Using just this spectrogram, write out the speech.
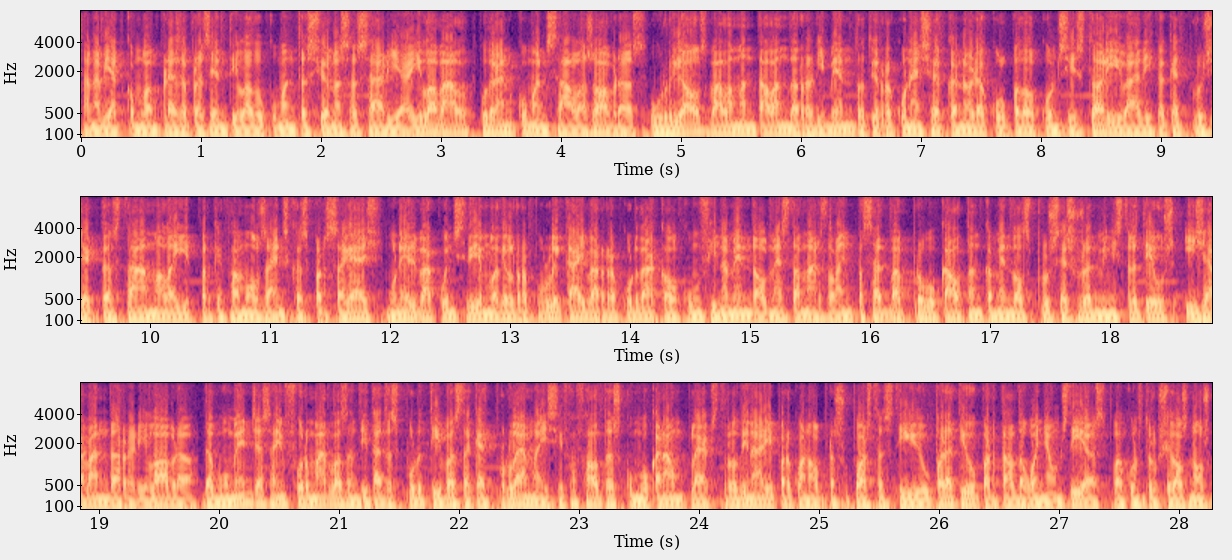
Tan aviat com l'empresa presenti la documentació necessària i l'aval, podran començar les obres. Oriols va lamentar l'endarreriment tot i reconèixer que no era culpa del consistori i va dir que aquest projecte està maleït perquè fa molts anys que es persegueix. Monell va coincidir amb la del republicà i va recordar que el confinament del mes de març de l'any passat va provocar el tancament dels processos administratius i ja van endarrerir l'obra. De moment ja s'ha informat les entitats esportives d'aquest problema i si fa falta es convocarà un ple extraordinari per quan el pressupost estigui operatiu per tal de guanyar uns dies. La construcció dels nous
